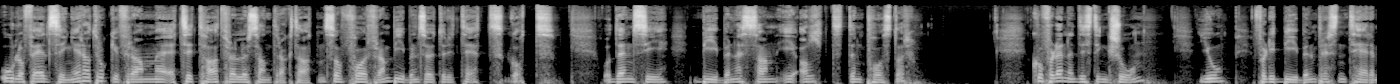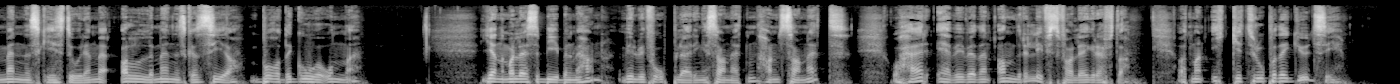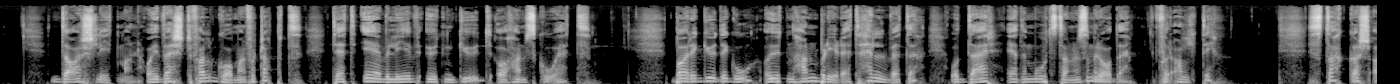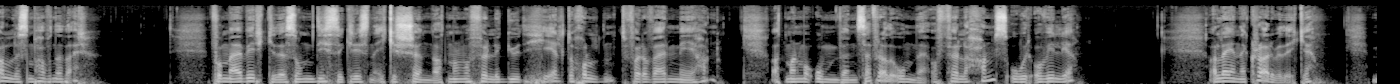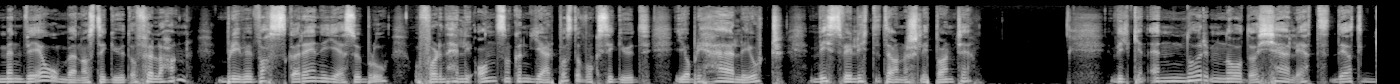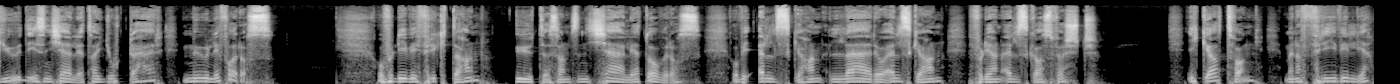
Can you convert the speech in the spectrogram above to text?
Olof Edsinger har trukket fram et sitat fra Lausanne-traktaten som får fram Bibelens autoritet godt, og den sier Bibelen er sann i alt den påstår. Hvorfor denne distinksjonen? Jo, fordi Bibelen presenterer menneskehistorien med alle menneskers sider, både gode og onde. Gjennom å lese Bibelen med Han vil vi få opplæring i sannheten, Hans sannhet. Og her er vi ved den andre livsfarlige grøfta, at man ikke tror på det Gud sier. Da sliter man, og i verste fall går man fortapt, til et evig liv uten Gud og Hans godhet. Bare Gud er god, og uten Han blir det et helvete, og der er det motstanderen som råder, for alltid. Stakkars alle som havner der. For meg virker det som disse kristne ikke skjønner at man må følge Gud helt og holdent for å være med Han, at man må omvende seg fra det onde og følge Hans ord og vilje. Alene klarer vi det ikke, men ved å omvende oss til Gud og følge Han, blir vi vaska reine i Jesu blod og får Den hellige ånd som kan hjelpe oss til å vokse i Gud, i å bli herliggjort, hvis vi lytter til Han og slipper Han til. Hvilken enorm nåde og kjærlighet det at Gud i sin kjærlighet har gjort det her mulig for oss. Og fordi vi frykter Han, utøser Han sin kjærlighet over oss, og vi elsker Han, lærer å elske Han, fordi Han elsker oss først. Ikke av tvang, men av fri vilje.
